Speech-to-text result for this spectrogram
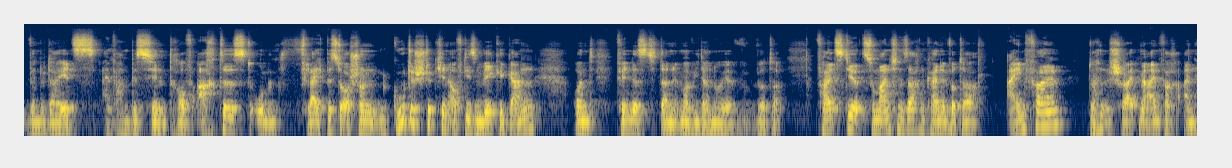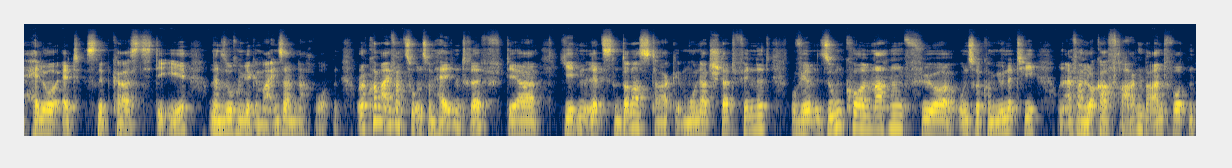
wenn du da jetzt einfach ein bisschen drauf achtest und vielleicht bist du auch schon ein gutes Stückchen auf diesem Weg gegangen, und findest dann immer wieder neue Wörter. Falls dir zu manchen Sachen keine Wörter einfallen, dann schreib mir einfach an hello at snipcast.de und dann suchen wir gemeinsam nach Worten. Oder komm einfach zu unserem Heldentreff, der jeden letzten Donnerstag im Monat stattfindet, wo wir einen Zoom-Call machen für unsere Community und einfach locker Fragen beantworten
